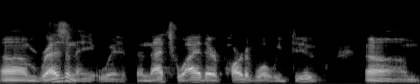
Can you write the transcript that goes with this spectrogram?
um, resonate with, and that's why they're part of what we do, um,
